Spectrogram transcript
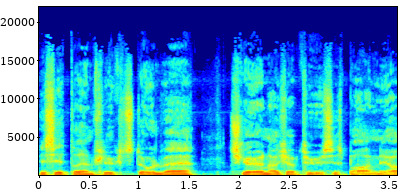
De sitter i en fluktstol ved sjøen, har kjøpt hus i Spania,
